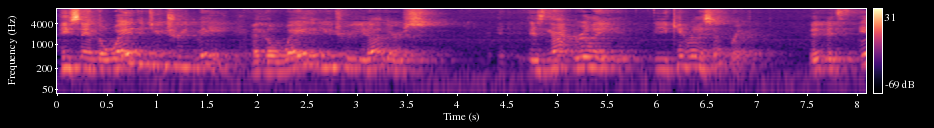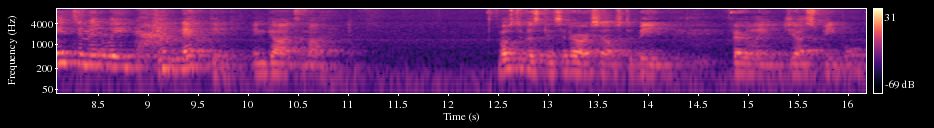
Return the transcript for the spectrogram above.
He's saying the way that you treat me and the way that you treat others is not really, you can't really separate it. It's intimately connected in God's mind. Most of us consider ourselves to be fairly just people.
